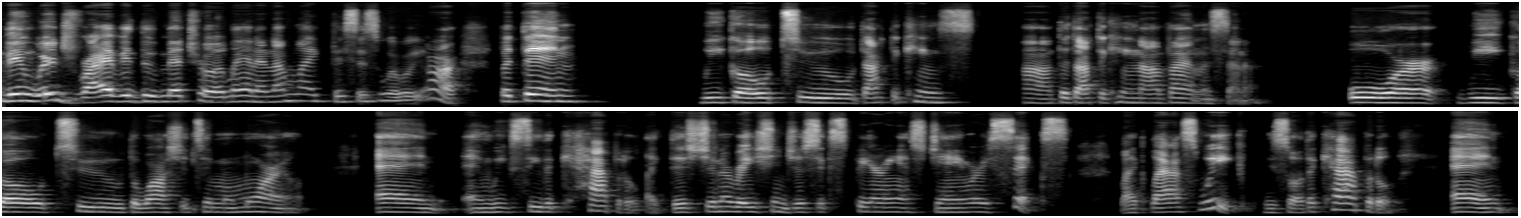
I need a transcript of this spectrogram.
then we're driving through Metro Atlanta, and I'm like, this is where we are. But then we go to Dr. King's, uh, the Dr. King Nonviolence Center, or we go to the Washington Memorial, and and we see the Capitol. Like this generation just experienced January 6th. Like last week, we saw the Capitol, and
